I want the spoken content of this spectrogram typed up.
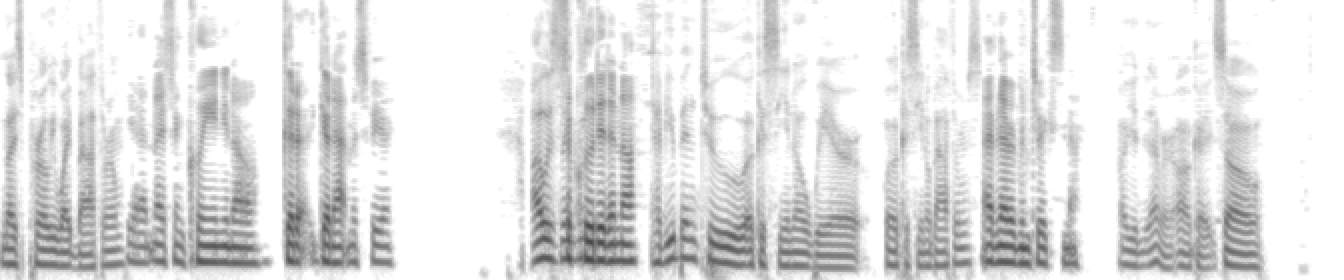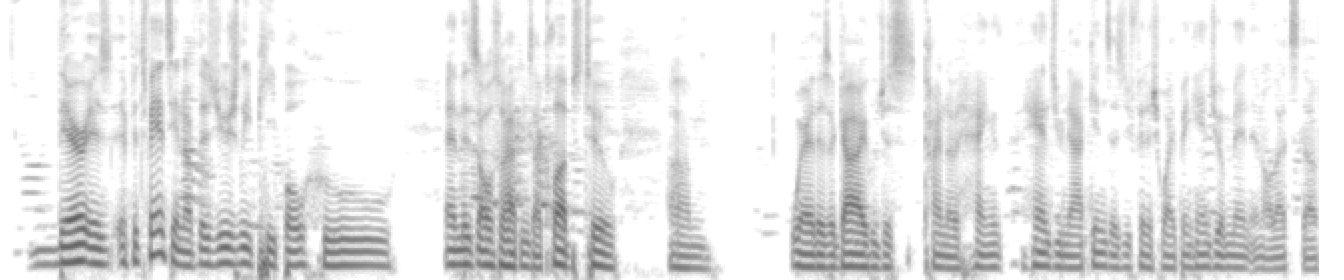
nice pearly white bathroom. yeah, nice and clean. You know, good good atmosphere, I was thinking, secluded enough. Have you been to a casino where well, casino bathrooms? I've never been to a casino. Oh, you never. Oh, okay, so there is if it's fancy enough, there's usually people who, and this also happens at clubs too, um, where there's a guy who just kind of hangs hands you napkins as you finish wiping, hands you a mint and all that stuff.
